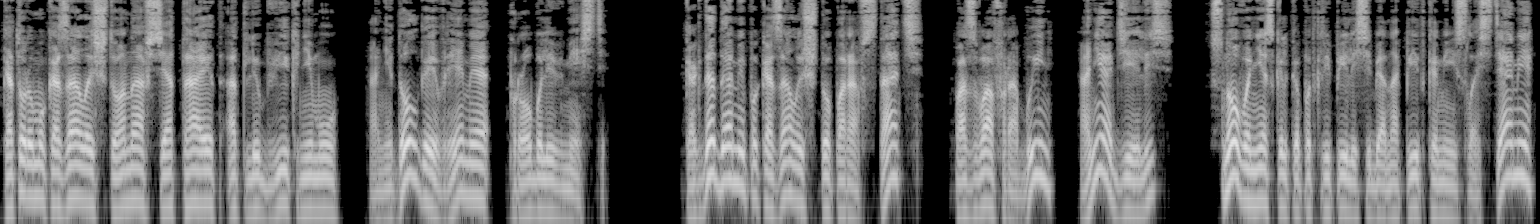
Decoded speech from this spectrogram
которому казалось, что она вся тает от любви к нему, они долгое время пробыли вместе. Когда даме показалось, что пора встать, позвав рабынь, они оделись, снова несколько подкрепили себя напитками и сластями,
